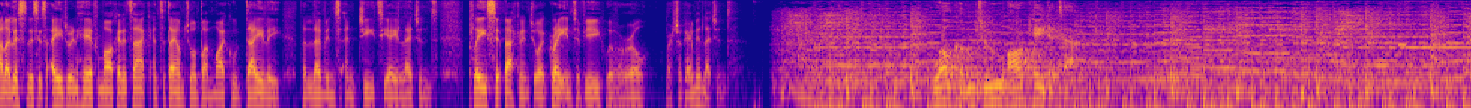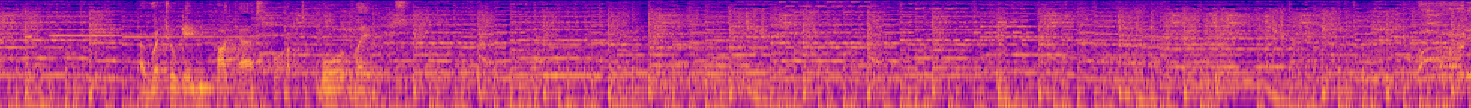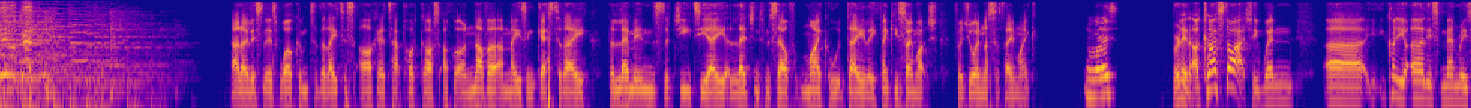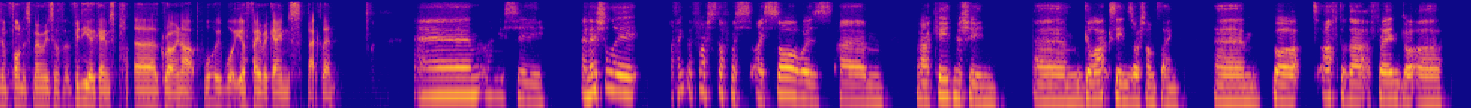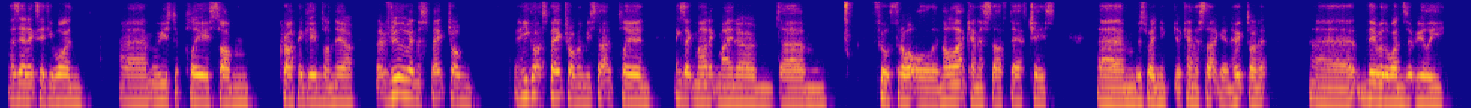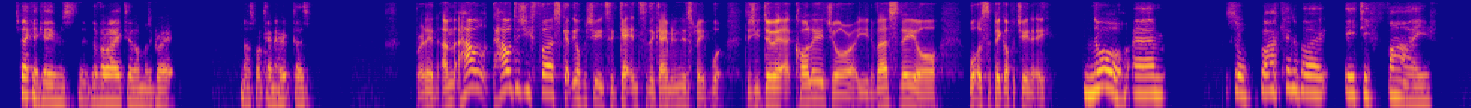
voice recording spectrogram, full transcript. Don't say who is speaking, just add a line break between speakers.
Hello, listeners. It's Adrian here from Arcade Attack, and today I'm joined by Michael Daly, the Lemmings and GTA legend. Please sit back and enjoy a great interview with a real retro gaming legend.
Welcome to Arcade Attack. A retro gaming podcast for up to four players.
Hello, listeners. Welcome to the latest Arcade Attack podcast. I've got another amazing guest today, the Lemmings, the GTA legend himself, Michael Daly. Thank you so much for joining us today, Mike.
No worries.
Brilliant. Uh, can I start actually when uh, kind of your earliest memories and fondest memories of video games uh, growing up? What, what were your favourite games back then?
Um, let me see. Initially, I think the first stuff was I saw was um, an arcade machine, um, Galaxians or something. Um, but after that, a friend got a, a ZX81. Um, we used to play some crappy games on there. But it was really when the Spectrum, when he got a Spectrum and we started playing things like Manic Miner and um, Full Throttle and all that kind of stuff, Death Chase, um, was when you kind of started getting hooked on it. Uh, they were the ones that really, spec of games, the, the variety of them was great And that's what kind of hooked us.
Brilliant. Um, how how did you first get the opportunity to get into the gaming industry? What did you do it at college or at university, or what was the big opportunity?
No. Um, so back in about '85,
